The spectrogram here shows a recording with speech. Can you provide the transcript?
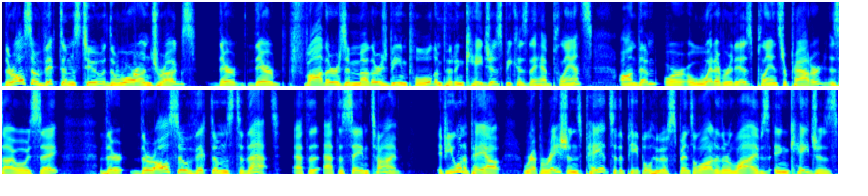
They're also victims to the war on drugs. Their their fathers and mothers being pulled and put in cages because they had plants on them or, or whatever it is, plants or powder, as I always say. They're they're also victims to that at the at the same time. If you want to pay out reparations, pay it to the people who have spent a lot of their lives in cages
